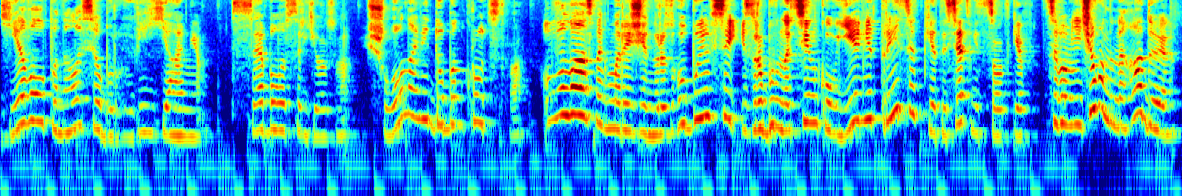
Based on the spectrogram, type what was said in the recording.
Єва опинилася у борговій ямі. Все було серйозно, йшло навіть до банкрутства. Власник мережі не розгубився і зробив націнку в Єві 30-50%. Це вам нічого не нагадує?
